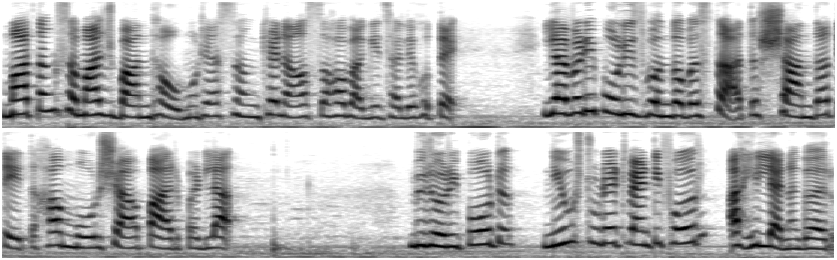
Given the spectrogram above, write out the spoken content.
मातंग समाज बांधव मोठ्या संख्येनं सहभागी झाले होते. यावेळी पोलीस बंदोबस्तात शांततेत हा मोर्चा पार पडला. Bureau report news today twenty four Ahilyanagar.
